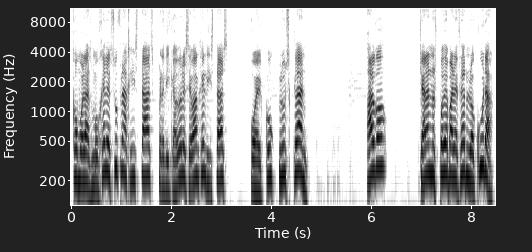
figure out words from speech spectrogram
como las mujeres sufragistas, predicadores evangelistas o el Ku Klux Klan. Algo que ahora nos puede parecer locura,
